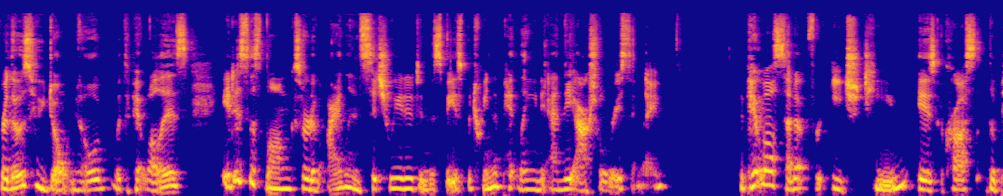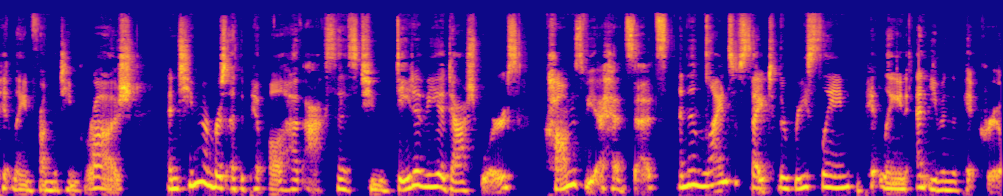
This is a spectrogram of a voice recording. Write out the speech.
For those who don't know what the pit wall is, it is this long sort of island situated in the space between the pit lane and the actual racing lane. The pit wall setup for each team is across the pit lane from the team garage, and team members at the pit wall have access to data via dashboards, comms via headsets, and then lines of sight to the race lane, the pit lane, and even the pit crew.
